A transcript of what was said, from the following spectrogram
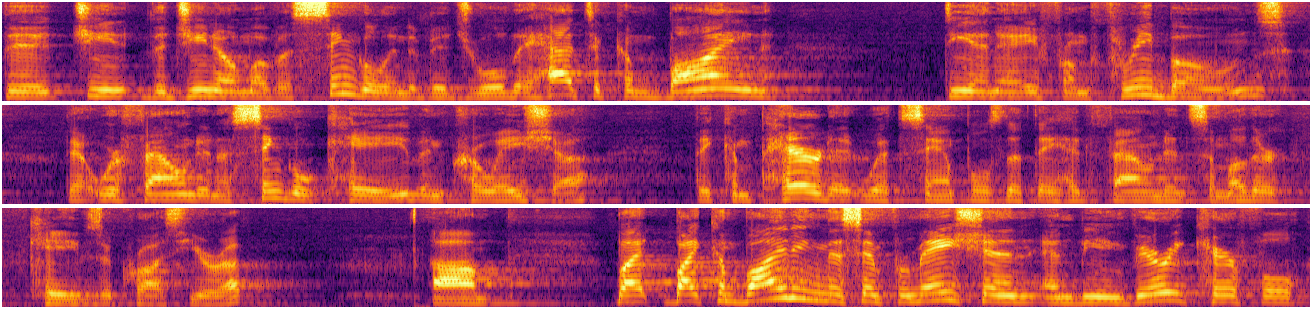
the, gene, the genome of a single individual. They had to combine DNA from three bones that were found in a single cave in Croatia. They compared it with samples that they had found in some other caves across Europe. Um, but by combining this information and being very careful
